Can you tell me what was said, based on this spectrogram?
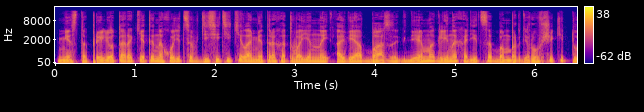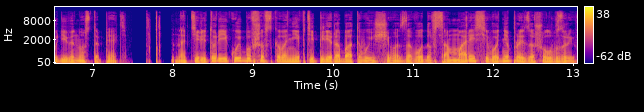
Место прилета ракеты находится в 10 километрах от военной авиабазы, где могли находиться бомбардировщики Ту-95. На территории Куйбышевского нефтеперерабатывающего завода в Самаре сегодня произошел взрыв.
